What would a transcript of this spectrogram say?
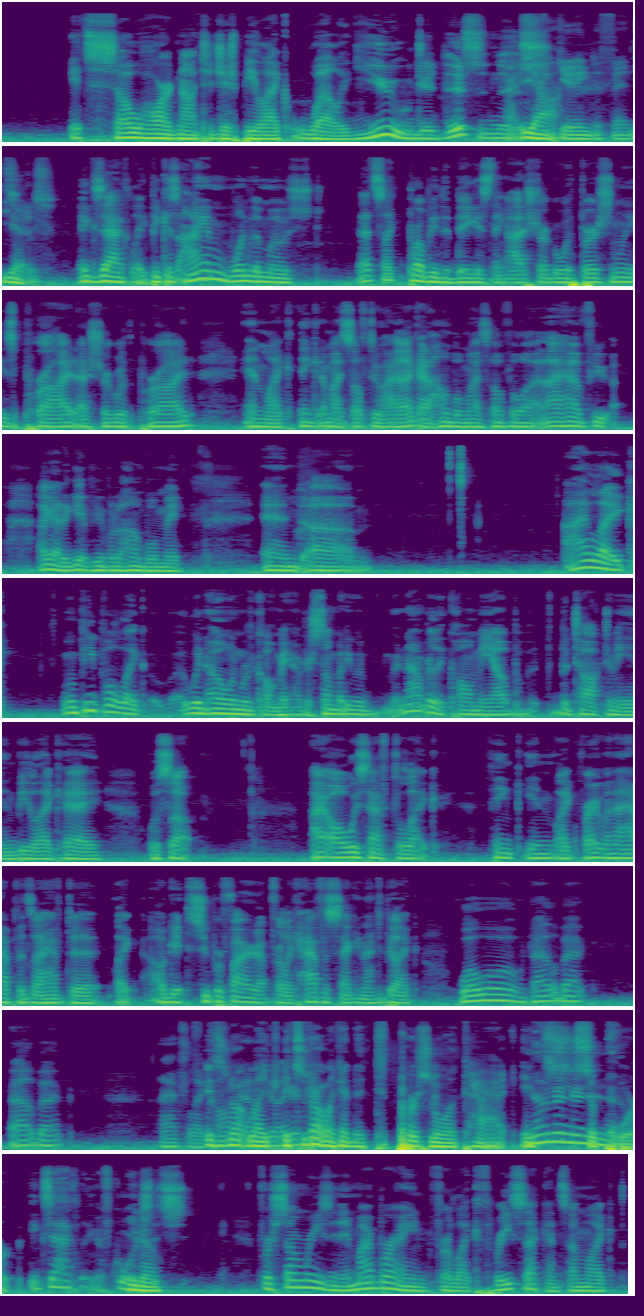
it's so hard not to just be like well you did this and this Yeah. Getting defensive. Yes. exactly because i am one of the most that's like probably the biggest thing I struggle with personally is pride. I struggle with pride and like thinking of myself too high. I gotta humble myself a lot. I have few, I gotta get people to humble me, and um, I like when people like when Owen would call me out or somebody would not really call me out but, but talk to me and be like, "Hey, what's up?" I always have to like think in like right when that happens. I have to like I'll get super fired up for like half a second. I have to be like, "Whoa, whoa, whoa, dial it back, dial it back." I have to like. It's calm not and like it's "Okay." not like a personal attack. It's no, no, no, no, support. No. Exactly, of course. you know? It's for some reason in my brain for like three seconds. I'm like,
